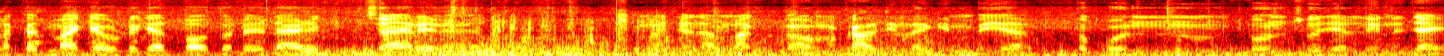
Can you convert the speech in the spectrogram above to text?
लकत माक्या उठे घेत पावतो ते. डायरेक्ट चाय रे माझ्या जमला गाव मग काल दिलं लगीन बी आहे. तो कोण दोन सुजेल ना जाय.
